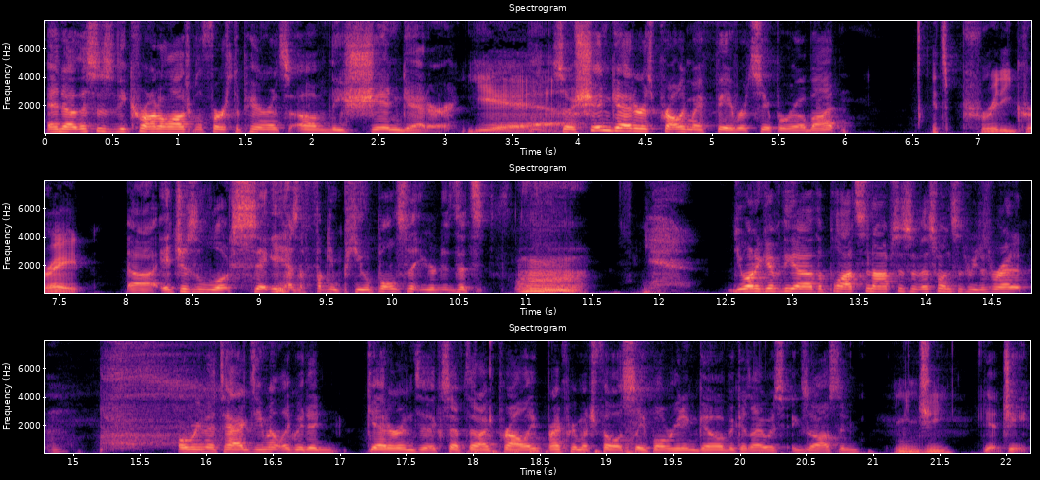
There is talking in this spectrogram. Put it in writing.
and uh, this is the chronological first appearance of the Shin Getter. yeah. So Shin Getter is probably my favorite super robot. It's pretty great. Uh, it just looks sick. It has the fucking pupils that you're. That's. Mm. Do you want to give the uh, the plot synopsis of this one since we just read it? Or are we gonna tag team it like we did Getter into? Except that I probably I pretty much fell asleep while reading Go because I was exhausted. I mean, G. Yeah, G,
